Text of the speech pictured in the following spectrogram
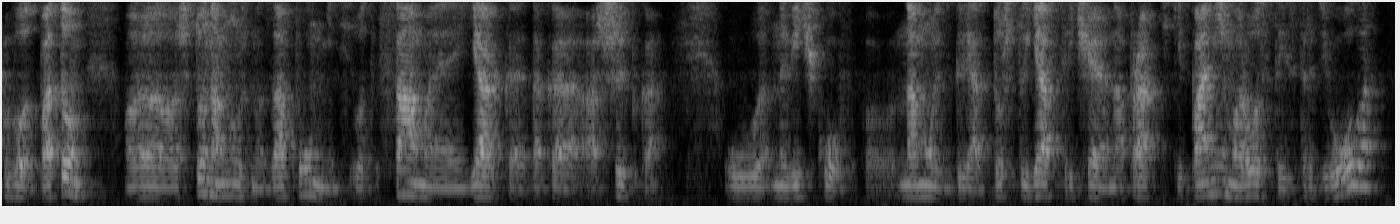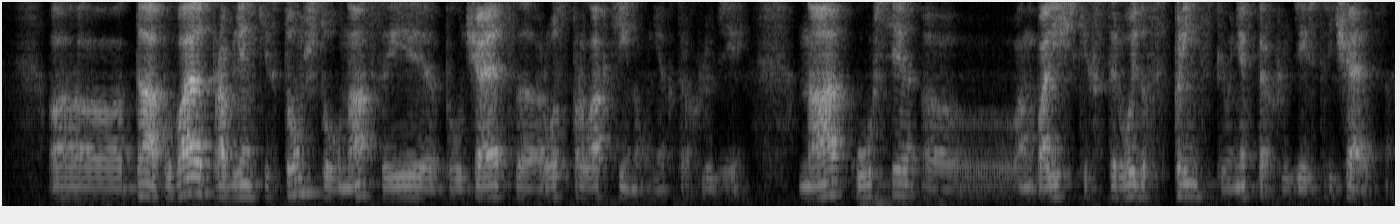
Вот, потом, э, что нам нужно запомнить, вот самая яркая такая ошибка – у новичков, э, на мой взгляд, то, что я встречаю на практике, помимо роста эстрадиола, э, да, бывают проблемки в том, что у нас и получается рост пролактина у некоторых людей. На курсе э, анаболических стероидов в принципе у некоторых людей встречается.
